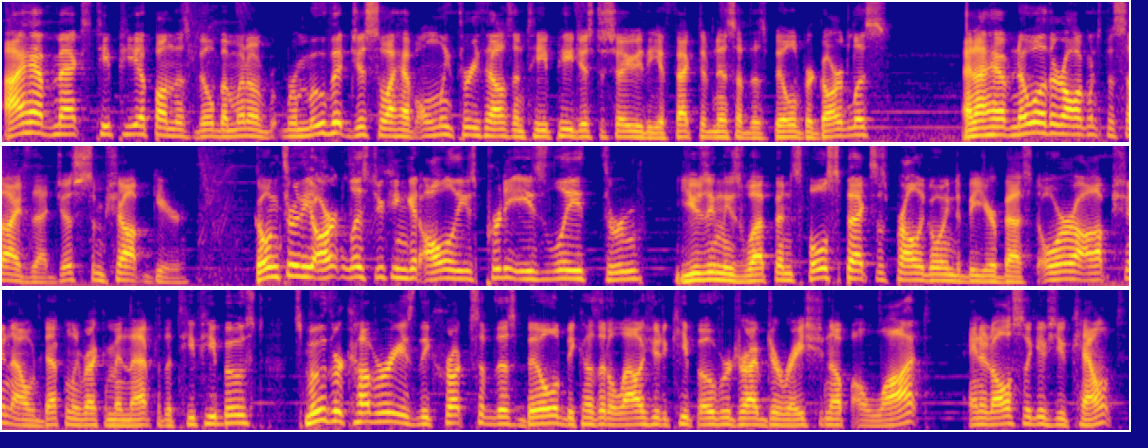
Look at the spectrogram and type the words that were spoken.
I have max TP up on this build, but I'm going to remove it just so I have only 3000 TP just to show you the effectiveness of this build regardless. And I have no other augments besides that, just some shop gear. Going through the art list, you can get all of these pretty easily through using these weapons. Full specs is probably going to be your best aura option. I would definitely recommend that for the TP boost. Smooth recovery is the crux of this build because it allows you to keep overdrive duration up a lot, and it also gives you count.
